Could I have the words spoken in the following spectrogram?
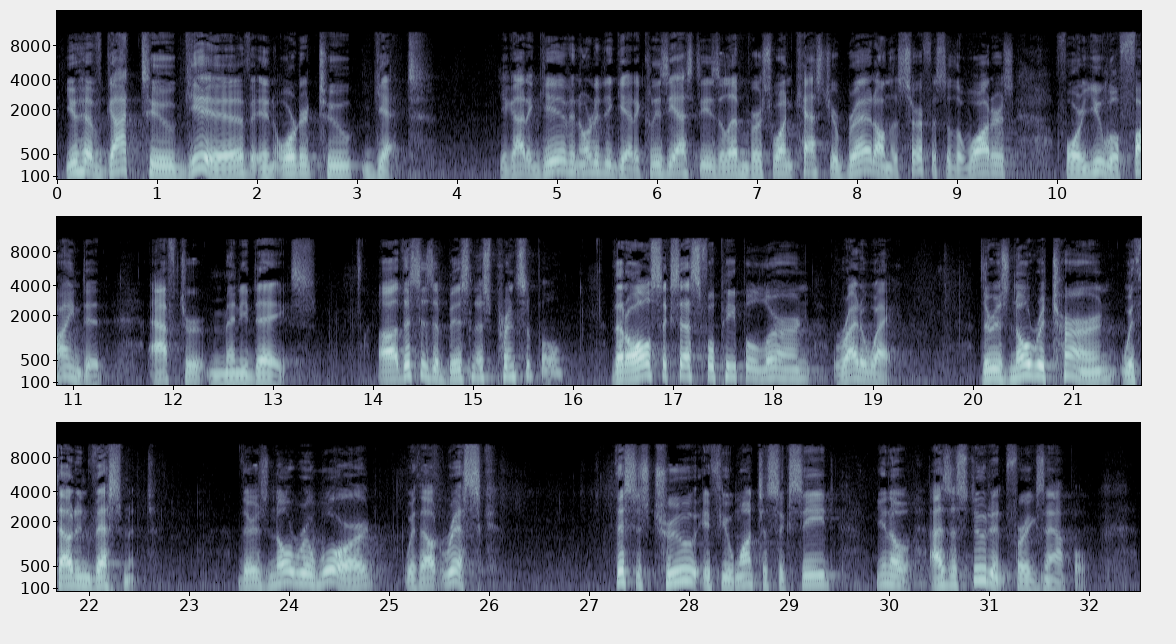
you have got to give in order to get. You got to give in order to get. Ecclesiastes 11 verse 1, cast your bread on the surface of the waters, for you will find it after many days. Uh, this is a business principle that all successful people learn right away. There is no return without investment. There's no reward without risk. This is true if you want to succeed you know, as a student, for example.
